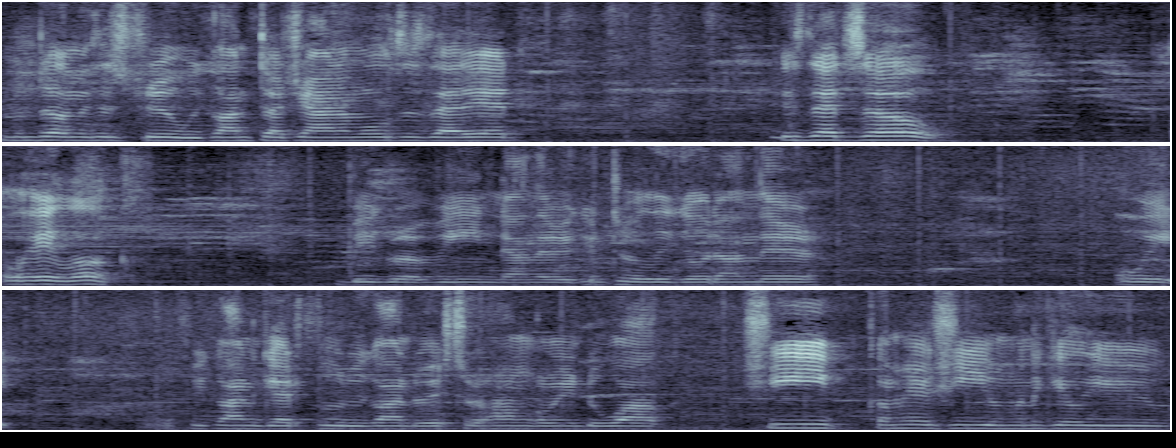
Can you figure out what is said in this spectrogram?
Don't tell me this is true. We can't touch animals. Is that it? Is that so? Oh hey, look. Big ravine down there. We can totally go down there. Oh wait. If we can't get food, we can't waste our hunger. We need to walk. Sheep, come here, sheep. I'm gonna kill you.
